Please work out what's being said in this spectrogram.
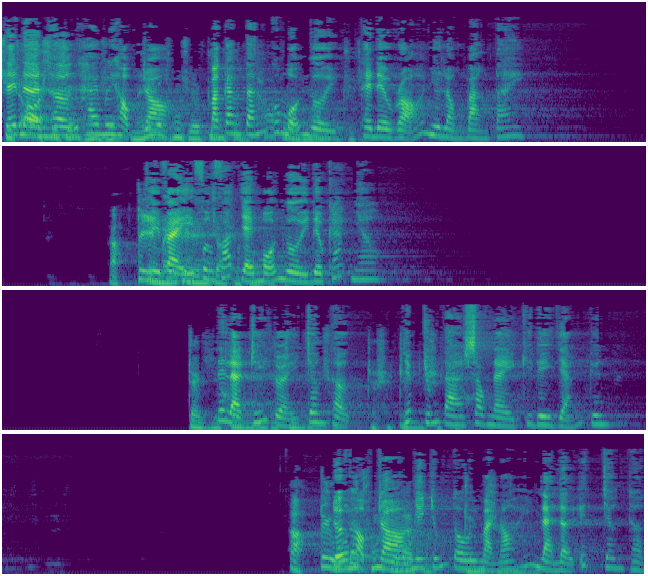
Thế nên hơn 20 học trò Mà căn tánh của mỗi người Thầy đều rõ như lòng bàn tay Vì vậy phương pháp dạy mỗi người đều khác nhau Đây là trí tuệ chân thật Giúp chúng ta sau này khi đi giảng kinh Đối với học trò như chúng tôi mà nói là lợi ích chân thật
